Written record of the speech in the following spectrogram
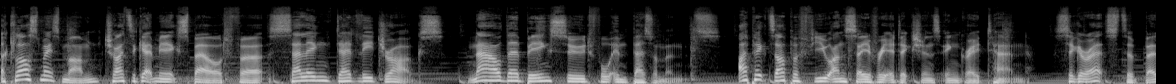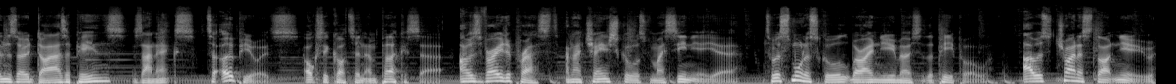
A classmate's mum tried to get me expelled for selling deadly drugs. Now they're being sued for embezzlement. I picked up a few unsavory addictions in grade 10 cigarettes to benzodiazepines, Xanax, to opioids, Oxycontin and Percocet. I was very depressed and I changed schools for my senior year to a smaller school where I knew most of the people. I was trying to start new,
